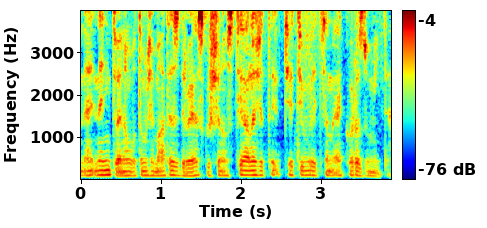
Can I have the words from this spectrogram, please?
ne, není to jenom o tom, že máte zdroje a zkušenosti, ale že, ty, že tím věcem jako rozumíte.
